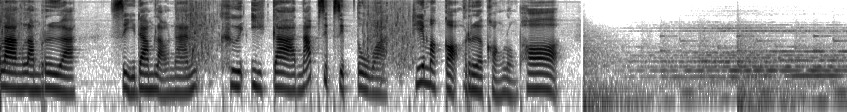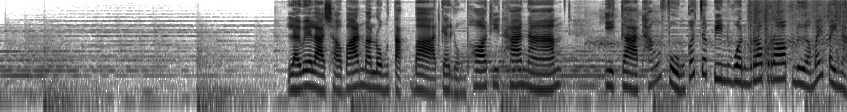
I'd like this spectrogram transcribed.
กลางลำเรือ สีดำเหล่านั้นคืออีกานับสิบสิบตัวที่มาเกาะเรือของหลวงพ่อ และเวลาชาวบ้านมาลงตักบาตรแก่หลวงพ่อที่ท่าน้ำอีกาทั้งฝูงก็จะบินวนรอบๆเรือไม่ไปไหน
